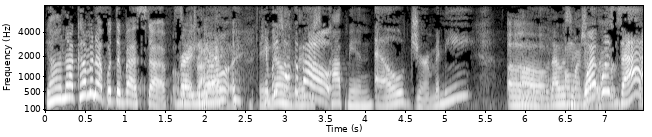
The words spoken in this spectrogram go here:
y'all not coming up with the best stuff. So, Right. you know? They Can we don't. talk They're just about copying? Elle Germany? Oh, oh. that was Oh a my god, What was that?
